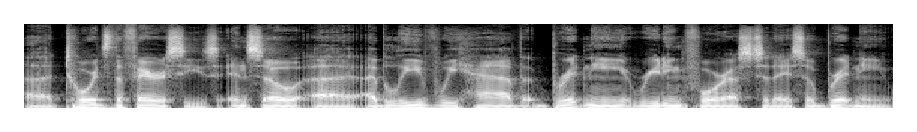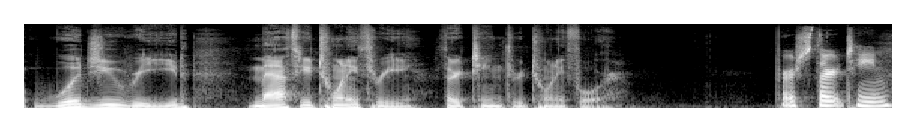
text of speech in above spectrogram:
uh, towards the Pharisees. And so, uh, I believe we have Brittany reading for us today. So, Brittany, would you read Matthew 23, 13 through 24? Verse 13.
